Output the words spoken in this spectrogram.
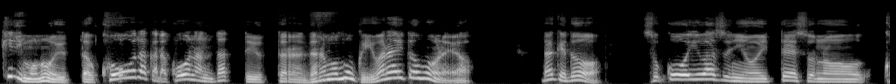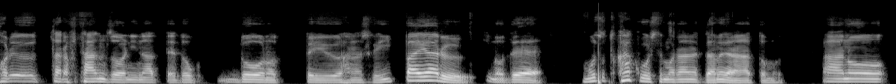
きりものを言った、こうだからこうなんだって言ったらね、誰も文句言わないと思うのよ。だけど、そこを言わずにおいて、その、これを言ったら負担増になってど、どうのっていう話がいっぱいあるので、もうちょっと覚悟してもらわないとダメだなと思う。あの、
